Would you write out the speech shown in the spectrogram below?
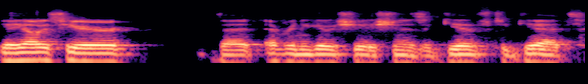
Yeah, you always hear that every negotiation is a give to get.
